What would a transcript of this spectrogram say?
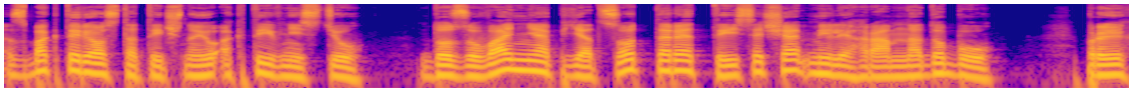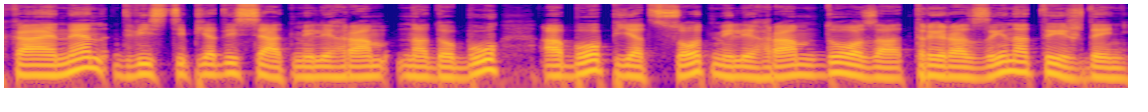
з бактеріостатичною активністю дозування 500-1000 мг на добу. При ХНН 250 мг на добу або 500 мг доза 3 рази на тиждень.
